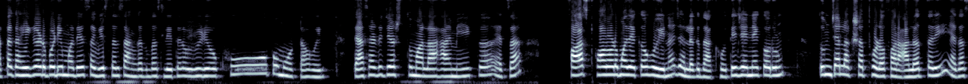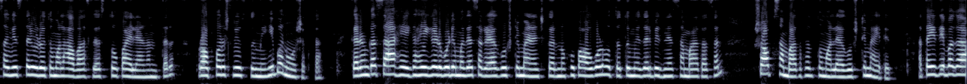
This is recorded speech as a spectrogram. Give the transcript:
आता काही गडबडीमध्ये सविस्तर सांगत बसली तर व्हिडिओ खूप मोठा होईल. त्यासाठी जस्ट तुम्हाला हा मी एक याचा फास्ट फॉरवर्डमध्ये का होईना झलक दाखवते. जेणेकरून तुमच्या लक्षात थोडंफार आलं तरी याचा सविस्तर व्हिडिओ तुम्हाला हवा असल्यास तो पाहिल्यानंतर प्रॉपर स्लीव्ज तुम्हीही बनवू शकता. कारण कसं आहे घाई गडबडीमध्ये सगळ्या गोष्टी मॅनेज करणं खूप अवघड होतं. तुम्ही जर बिझनेस सांभाळत असाल शॉप सांभाळत असाल तुम्हाला या गोष्टी माहीत आहेत. आता इथे बघा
